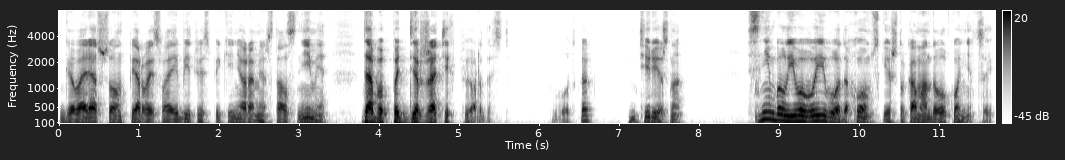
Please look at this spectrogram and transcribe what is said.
Говорят, что он в первой своей битве с пикинерами встал с ними, дабы поддержать их твердость. Вот как? Интересно. С ним был его воевода, Холмский, что командовал конницей.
